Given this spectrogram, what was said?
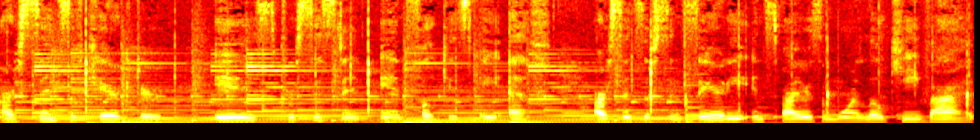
Our sense of character is persistent and focused AF. Our sense of sincerity inspires a more low key vibe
